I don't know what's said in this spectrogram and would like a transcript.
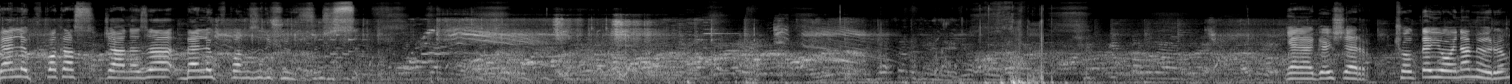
benle kupa kasacağınıza benle kupanızı düşürürsünüz. Yani arkadaşlar çok da iyi oynamıyorum.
